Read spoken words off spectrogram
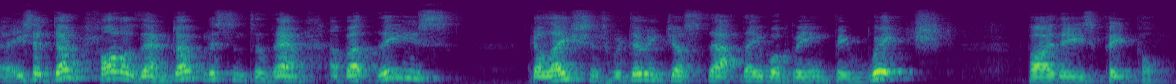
uh, he said, don't follow them, don't listen to them. Uh, but these Galatians were doing just that. They were being bewitched by these people,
